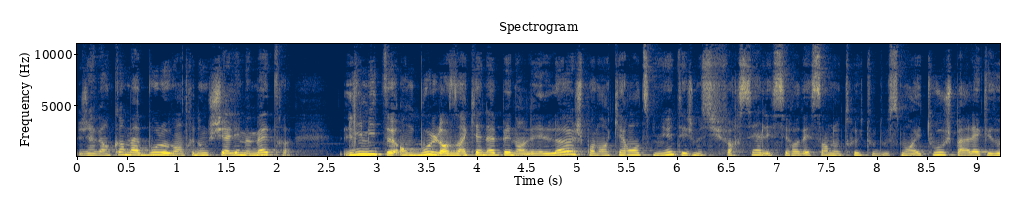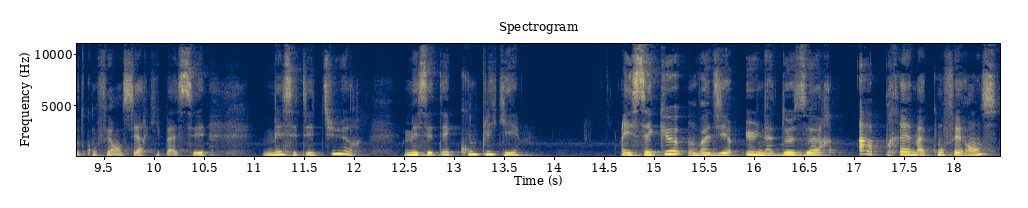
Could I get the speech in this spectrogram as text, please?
J'avais encore ma boule au ventre, et donc je suis allée me mettre limite en boule dans un canapé dans les loges pendant 40 minutes et je me suis forcée à laisser redescendre le truc tout doucement et tout. Je parlais avec les autres conférencières qui passaient, mais c'était dur, mais c'était compliqué. Et c'est que, on va dire, une à deux heures après ma conférence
